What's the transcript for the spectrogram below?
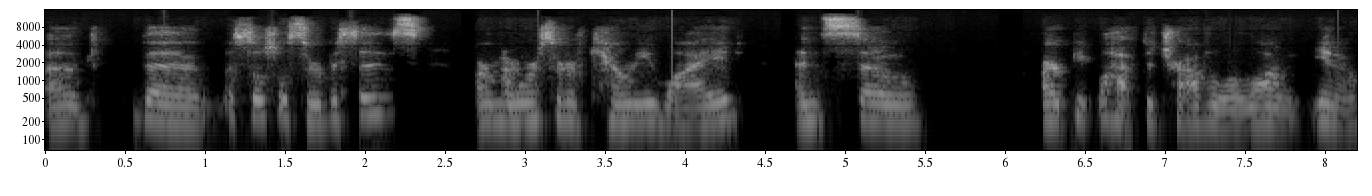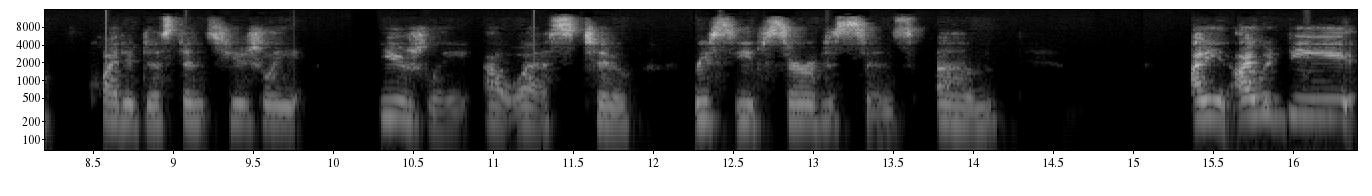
of the social services are more sort of county-wide. And so our people have to travel along, you know, quite a distance, usually, usually out west to receive services. Um, I mean, I would be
